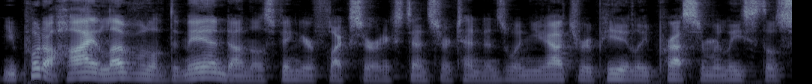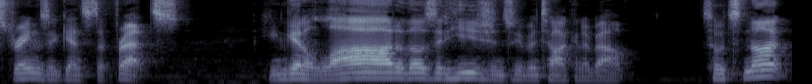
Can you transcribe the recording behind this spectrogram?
You put a high level of demand on those finger flexor and extensor tendons when you have to repeatedly press and release those strings against the frets. You can get a lot of those adhesions we've been talking about. So it's not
